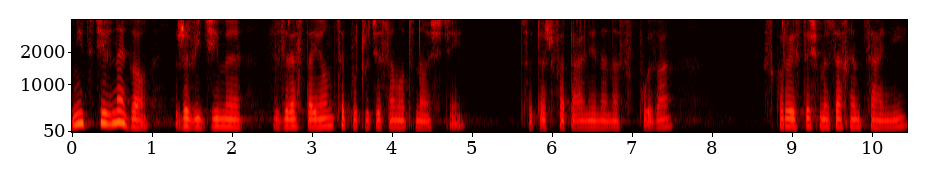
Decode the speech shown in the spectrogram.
Nic dziwnego, że widzimy wzrastające poczucie samotności, co też fatalnie na nas wpływa, skoro jesteśmy zachęcani,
